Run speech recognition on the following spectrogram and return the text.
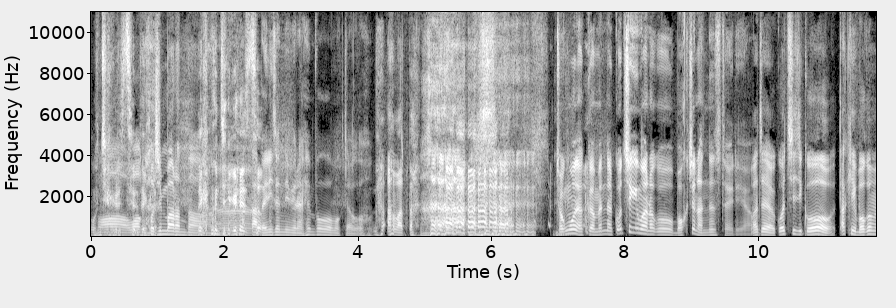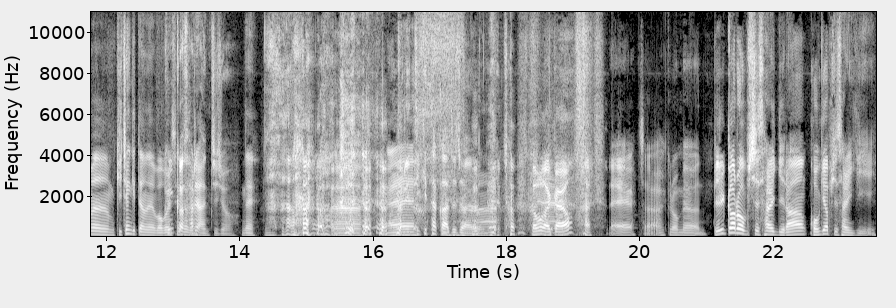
아. 언제 와, 그랬어요? 와, 내가? 거짓말한다. 내가 언제 그랬어? 아까 매니저님이랑 햄버거 먹자고. 아 맞다. 정모는 약간 맨날 꽂히기만 하고 먹진 않는 스타일이에요. 맞아요. 꽂히지고 딱히 먹으면 귀찮기 때문에 먹을 그러니까 생각. 살이 안 찌죠. 네. 예. 에이. 티키타카 아주 좋아요. 넘어갈까요? 네. 자 그러면 밀가루 없이 살기랑 고기 없이 살기.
